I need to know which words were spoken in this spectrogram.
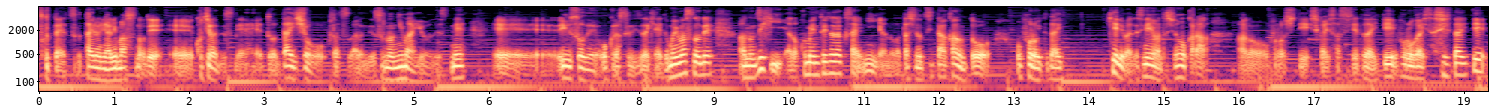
作ったやつ大量にありますので、えー、こちらですね、えっ、ー、と、大小2つあるんで、その2枚をですね、えー、郵送で送らせていただきたいと思いますので、あの、ぜひ、あの、コメントいただく際に、あの、私のツイッターアカウントをフォローいただければですね、私の方から、あの、フォローして、しっかりさせていただいて、フォロー返しさせていただいて、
